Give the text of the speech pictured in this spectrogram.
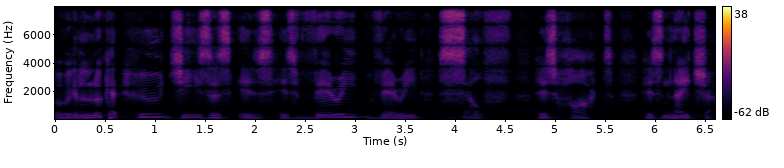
but we're going to look at who Jesus is, his very, very self, his heart, his nature.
